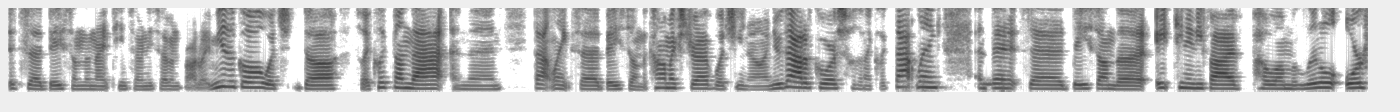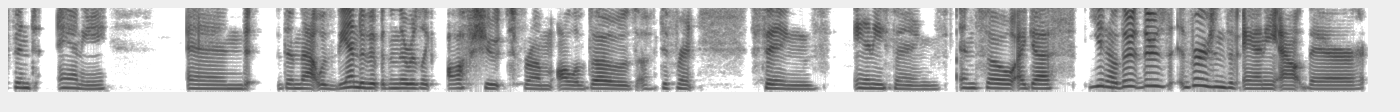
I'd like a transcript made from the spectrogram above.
it said based on the 1977 Broadway musical, which duh. So I clicked on that, and then that link said based on the comic strip, which you know I knew that of course. So then I clicked that link, and then it said based on the 1885 poem "Little Orphaned Annie," and then that was the end of it. But then there was like offshoots from all of those of different things Annie things. And so I guess, you know, there there's versions of Annie out there,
